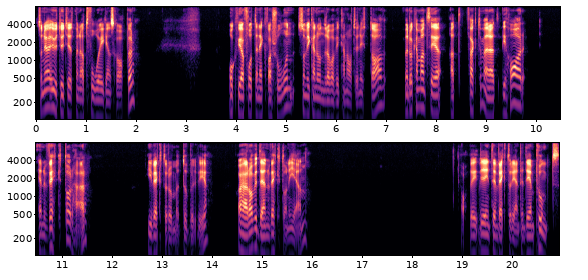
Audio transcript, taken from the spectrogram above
Så nu har jag utnyttjat mina två egenskaper. Och vi har fått en ekvation som vi kan undra vad vi kan ha till nytta av. Men då kan man se att faktum är att vi har en vektor här i vektorrummet W och här har vi den vektorn igen. Ja, det är inte en vektor egentligen, det är en punkt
